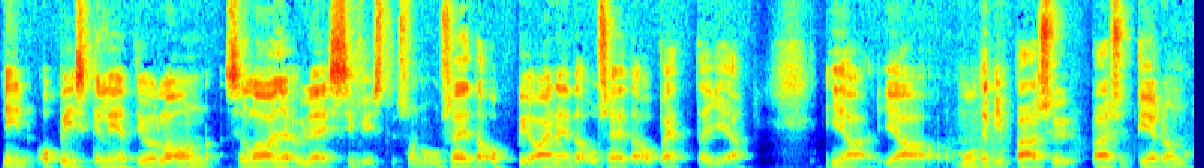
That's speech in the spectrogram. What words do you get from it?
niin opiskelijat, joilla on se laaja yleissivistys, on useita oppiaineita, useita opettajia ja, ja muutenkin pääsy, pääsy tiedon,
